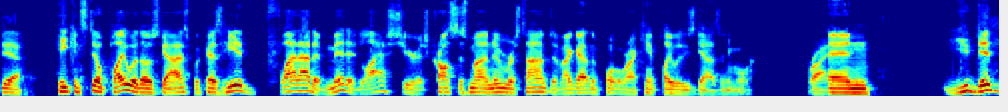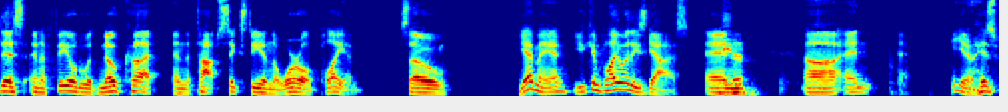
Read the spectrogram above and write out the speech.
Yeah. he can still play with those guys because he had flat out admitted last year it's crossed his mind numerous times if I got to the point where I can't play with these guys anymore. Right. And you did this in a field with no cut and the top 60 in the world playing. So yeah, man, you can play with these guys. And Sure. uh and you know, his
